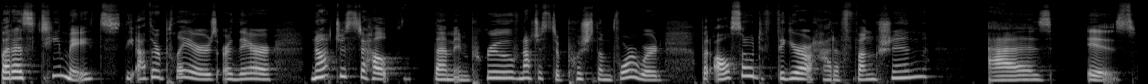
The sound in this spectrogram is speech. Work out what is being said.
But as teammates, the other players are there not just to help them improve, not just to push them forward, but also to figure out how to function as is.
